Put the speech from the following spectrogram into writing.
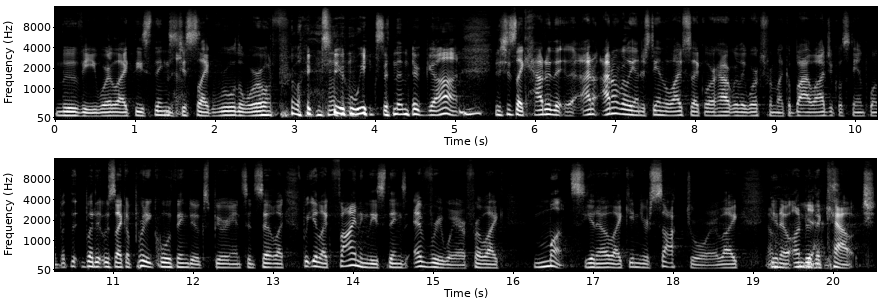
movie where like these things just like rule the world for like two weeks and then they're gone. It's just like how do they? I don't. I don't really understand the life cycle or how it really works from like a biological standpoint. But th- but it was like a pretty cool thing to experience. And so like, but you're like finding these things everywhere for like months. You know, like in your sock drawer, like you know under the couch.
